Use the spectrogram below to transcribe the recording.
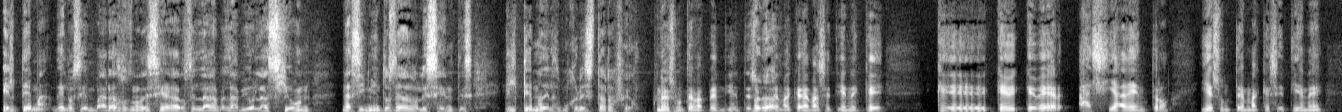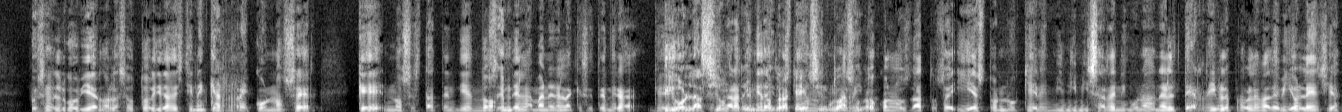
el tema de los embarazos no deseados, la, la violación, nacimientos de adolescentes, el tema de las mujeres está re feo. No es un tema pendiente, es un tema que además se tiene que, que- que- que ver hacia adentro y es un tema que se tiene, pues el gobierno, las autoridades tienen que reconocer que no se está atendiendo de la manera en la que se tendría que Violación, estar atendiendo. Pero aquí hay un, 32% un asunto arriba. con los datos ¿eh? y esto no quiere minimizar de ninguna manera el terrible problema de violencia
